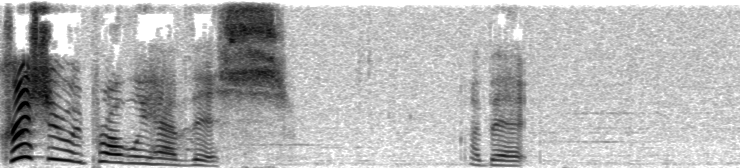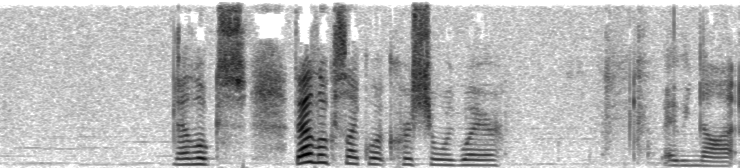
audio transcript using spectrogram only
Christian would probably have this. I bet. That looks that looks like what Christian would wear. Maybe not.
